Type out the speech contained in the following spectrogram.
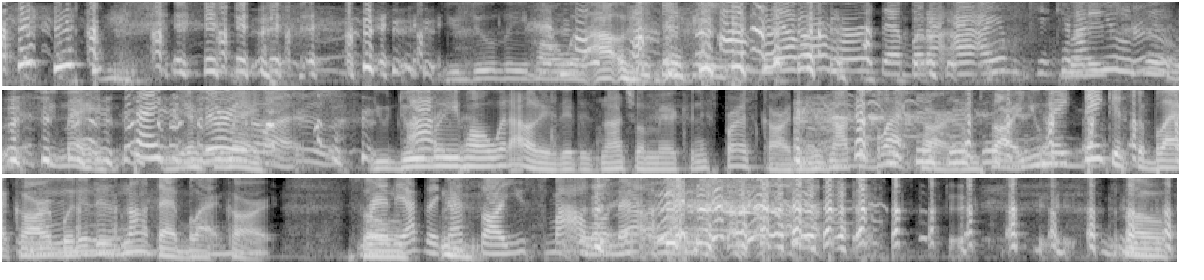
you do leave home without it. I've never heard that, but I, I, I am. Can, can But I it's use true. it? Yes, you may. Thank you Yes, you very may. much. You do leave home without it. It is not your American Express card. It is not the black card. I'm sorry. You may think it's the black card, but it is not that black card. So, Randy, I think I saw you smile on that one. so,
